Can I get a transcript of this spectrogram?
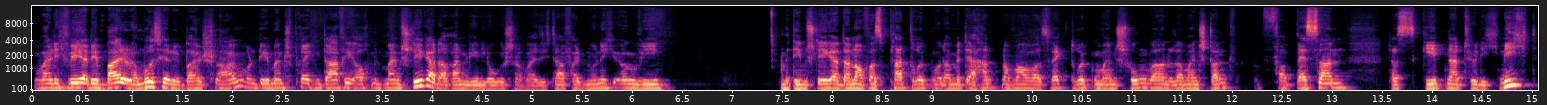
weil ich will ja den Ball oder muss ja den Ball schlagen und dementsprechend darf ich auch mit meinem Schläger da rangehen, logischerweise. Ich darf halt nur nicht irgendwie mit dem Schläger dann noch was platt drücken oder mit der Hand noch mal was wegdrücken, meinen Schwungbahn oder meinen Stand verbessern. Das geht natürlich nicht.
